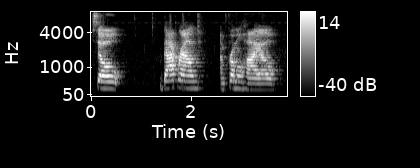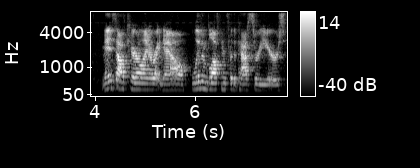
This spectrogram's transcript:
So, background, I'm from Ohio, I'm in South Carolina right now, live in Bluffton for the past three years.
